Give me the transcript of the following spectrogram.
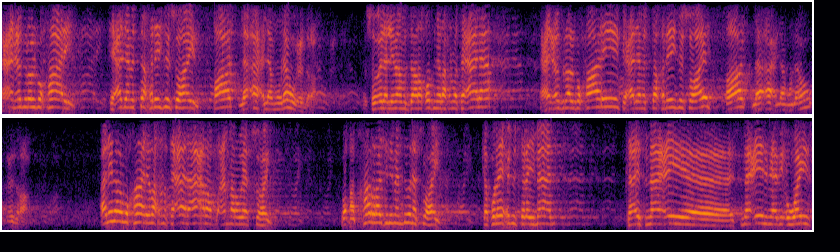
عن عذر البخاري في عدم التخريج لسهيل قال لا أعلم له عذرا. وسئل الإمام الدار قطني رحمه تعالى عن عذر البخاري في عدم التخريج لسهيل قال لا أعلم له عذرا. الإمام البخاري رحمه تعالى أعرض عن مرويات سهيل. وقد خرج لمن دون سهيل كفليح بن سليمان كإسماعيل إسماعيل بن أبي أويس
